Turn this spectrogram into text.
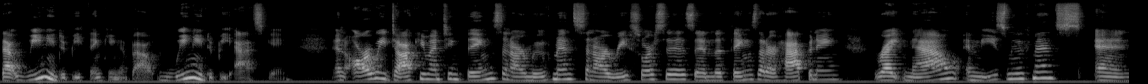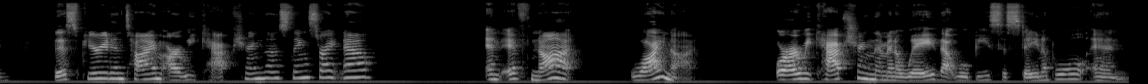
that we need to be thinking about, we need to be asking. And are we documenting things in our movements and our resources and the things that are happening right now in these movements and this period in time? Are we capturing those things right now? And if not, why not? Or are we capturing them in a way that will be sustainable and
